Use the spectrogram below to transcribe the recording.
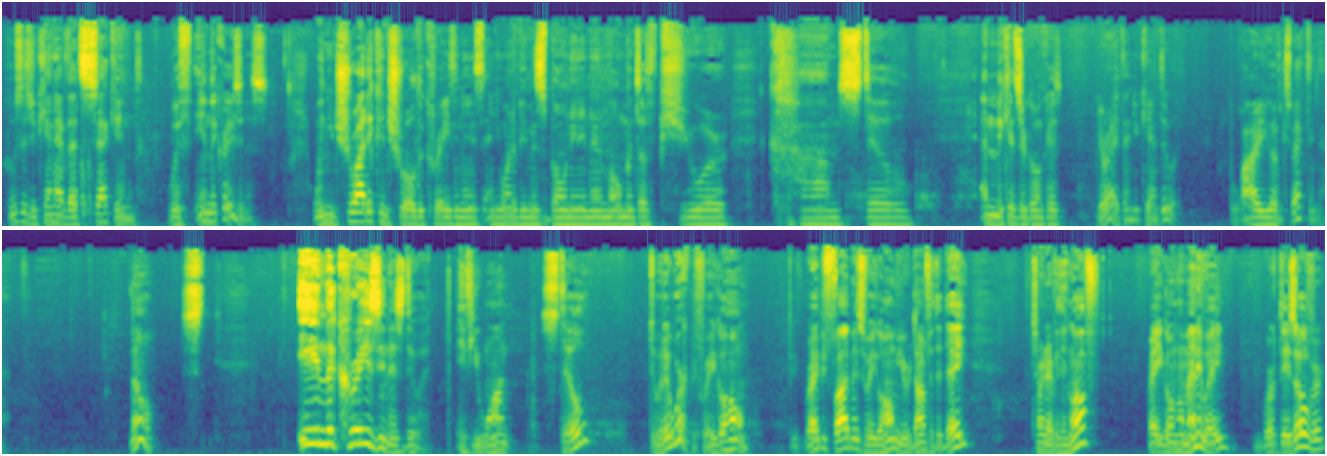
Who says you can't have that second within the craziness? When you try to control the craziness and you want to be misboning in a moment of pure calm, still, and then the kids are going crazy. You're right. Then you can't do it. But why are you expecting that? No. In the craziness, do it. If you want still, do it at work before you go home. Right before five minutes before you go home, you're done for the day. Turn everything off. Right, you're going home anyway. Work day's over.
